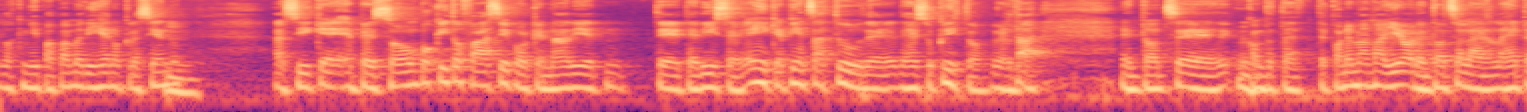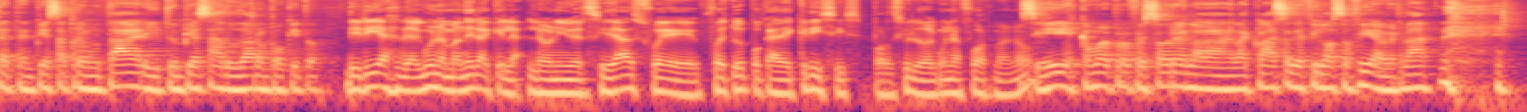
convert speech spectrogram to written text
lo que mi papá me dijeron creciendo. Mm. Así que empezó un poquito fácil porque nadie te, te dice, hey, ¿qué piensas tú de, de Jesucristo? ¿Verdad? Entonces, mm. cuando te, te, pones más mayor, entonces la, la, gente te empieza a preguntar y tú empiezas a dudar un poquito. Dirías de alguna manera que la, la, universidad fue, fue tu época de crisis, por decirlo de alguna forma, ¿no? Sí, es como el profesor en la, la clase de filosofía, ¿verdad?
